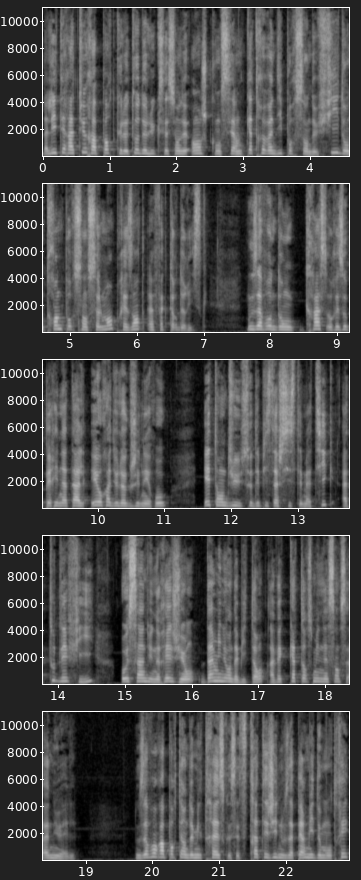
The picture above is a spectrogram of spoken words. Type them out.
La littérature rapporte que le taux de luxation de hanche concerne 90% de filles, dont 30% seulement présentent un facteur de risque. Nous avons donc, grâce au réseau périnatal et aux radiologues généraux, étendu ce dépistage systématique à toutes les filles au sein d'une région d'un million d'habitants avec 14 000 naissances annuelles. Nous avons rapporté en 2013 que cette stratégie nous a permis de montrer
